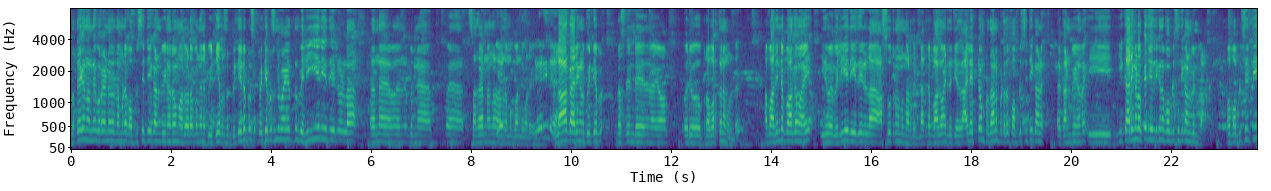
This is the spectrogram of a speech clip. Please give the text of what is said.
പ്രത്യേകം നന്ദി പറയേണ്ടത് നമ്മുടെ പബ്ലിസിറ്റി കൺവീനറും അതോടൊപ്പം തന്നെ P T A president P T A P T A പ്രസിഡന്റുമായിട്ട് വലിയ രീതിയിലുള്ള പിന്നെ സഹകരണങ്ങളാണ് നമുക്ക് വന്നുകൊണ്ടിരിക്കുന്നത്. എല്ലാ കാര്യങ്ങളും പി ടി എ പ്രസിഡന്റ് ഒരു പ്രവർത്തനമുണ്ട്. അപ്പോൾ അതിന്റെ ഭാഗമായി ഇത് വലിയ രീതിയിലുള്ള ആസൂത്രണം നമ്മൾ നടത്തിയിട്ടുണ്ട് അതിന്റെ ഭാഗമായിട്ട് ഇത് ചെയ്തത്. അതിലേറ്റവും പ്രധാനപ്പെട്ടത് പബ്ലിസിറ്റി കൺവീനർ ഈ ഈ കാര്യങ്ങളൊക്കെ ചെയ്തിരിക്കുന്ന പബ്ലിസിറ്റി കൺവീനറാണ്. അപ്പോൾ പബ്ലിസിറ്റി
